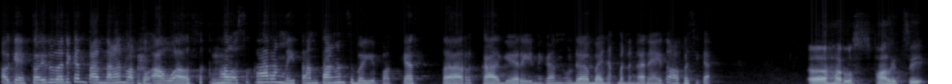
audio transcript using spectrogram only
Oke, kalau itu tadi kan tantangan waktu awal. Sek- Hmm. Kalau sekarang nih tantangan sebagai podcaster Kak Gary ini kan udah banyak pendengarnya itu apa sih Kak? Eh, harus valid sih,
